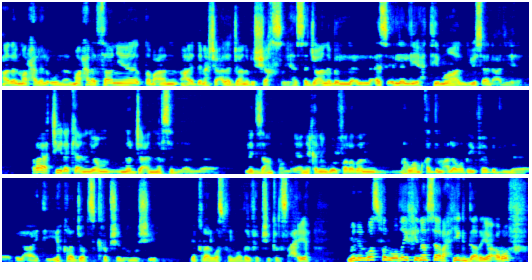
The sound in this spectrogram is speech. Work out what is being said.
هذا المرحلة الأولى، المرحلة الثانية طبعا هاي بدنا نحكي على الجانب الشخصي، هسه جانب الأسئلة اللي احتمال يسأل عليها. راح أحكي لك يعني اليوم نرجع لنفس ال example، يعني خلينا نقول فرضا هو مقدم على وظيفة بال IT، يقرأ job description أول شيء، يقرأ الوصف الوظيفي بشكل صحيح. من الوصف الوظيفي نفسه راح يقدر يعرف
